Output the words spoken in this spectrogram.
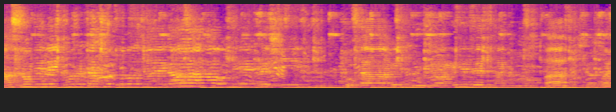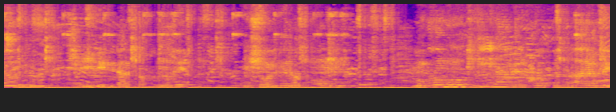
আশ্রমের এই ঘরটা ছোট জায়গা বোকা আমি দুজনেতে থাকব পাশাপাশি সেই দিনটার স্বপ্ন দেখি, ভীষণ রকম। মুখোমুখি আমি খোকার বেশি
